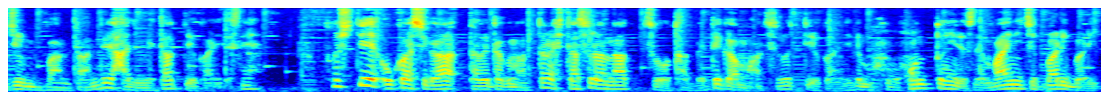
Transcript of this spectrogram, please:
準備万端で始めたっていう感じですね。そしてお菓子が食べたくなったらひたすらナッツを食べて我慢するっていう感じで、もう本当にですね、毎日バリバリ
